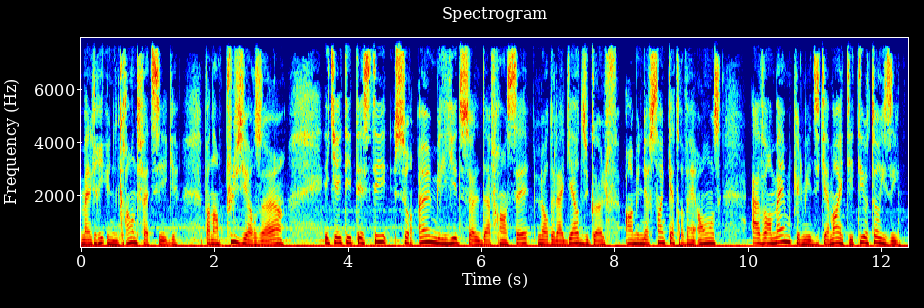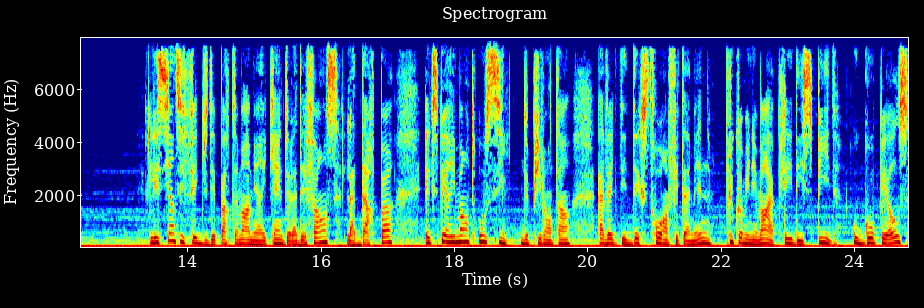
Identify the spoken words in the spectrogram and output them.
malgré une grande fatigue pendant plusieurs heures et qui a été testé sur un millier de soldats français lors de la guerre du Golfe en 1991 avant même que le médicament ait été Les scientifiques du département américain de la défense, la DARPA, expérimentent aussi depuis longtemps avec des dextroamphétamines, plus communément appelées des speed ou go pills,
